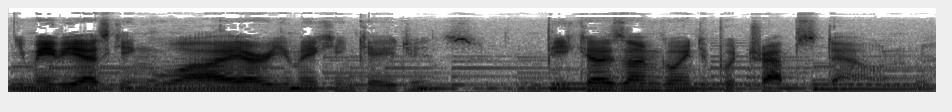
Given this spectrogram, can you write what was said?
You may be asking, why are you making cages? Because I'm going to put traps down.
